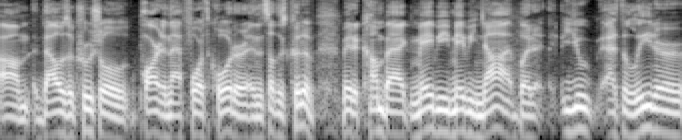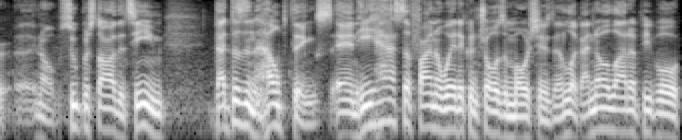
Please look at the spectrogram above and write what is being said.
um, that was a crucial part in that fourth quarter, and the Celtics could have made a comeback, maybe, maybe not. But you, as the leader, uh, you know, superstar of the team, that doesn't help things. And he has to find a way to control his emotions. And look, I know a lot of people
